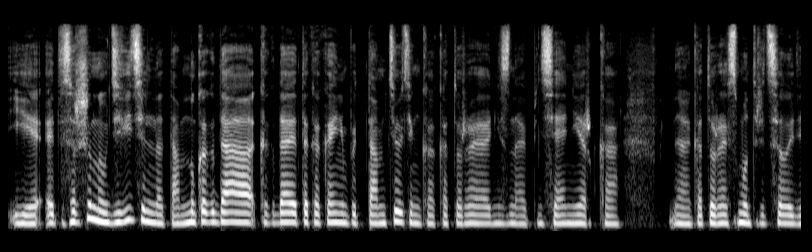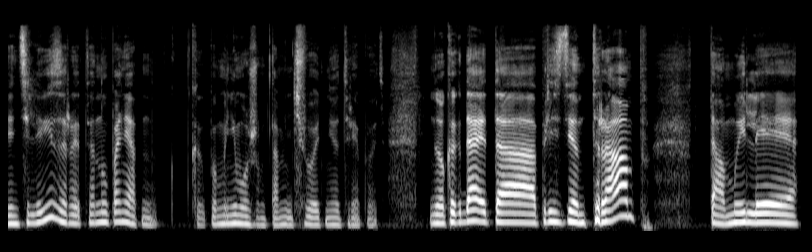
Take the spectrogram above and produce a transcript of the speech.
И это совершенно удивительно, там, ну, когда, когда это какая-нибудь там тетенька, которая, не знаю, пенсионерка, э, которая смотрит целый день телевизор, это, ну, понятно, как бы мы не можем там ничего от нее требовать. Но когда это президент Трамп, там, или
